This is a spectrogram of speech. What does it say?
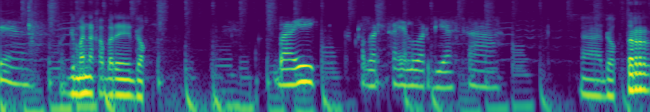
ya. Bagaimana kabarnya dok? Baik. Kabar saya luar biasa. Nah, dokter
